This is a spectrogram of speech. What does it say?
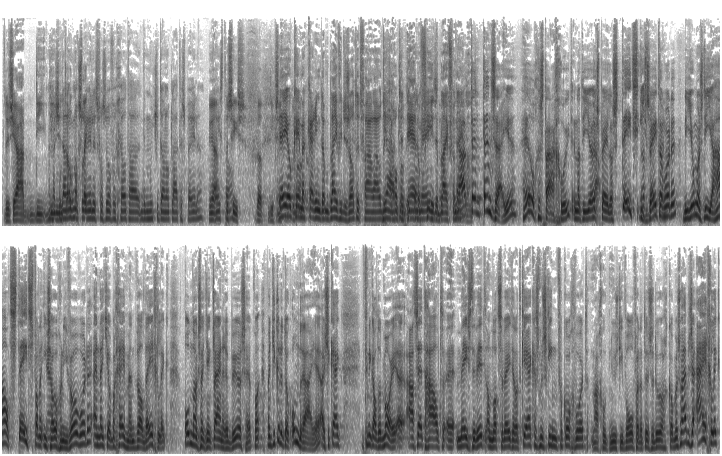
Dus ja, die, die als je dan ook ook nog plek- spelers van zoveel geld haalt, die moet je dan ook laten spelen. Ja, meestal. precies. Dat, die Nee, oké, maar Karim, dan blijf je dus altijd verhaal houden dat Ja, je altijd derde of vierde blijft van Ja, Nederland. ten, tenzij je heel gestaag groeit en dat die jeugdspelers steeds dat iets beter kunnen. worden. Die jongens die je haalt steeds van een iets Ja. hoger niveau worden. En dat je op een gegeven moment wel degelijk, ondanks dat je een kleinere beurs hebt. Want, want je kunt het ook omdraaien. Als je kijkt, vind ik altijd mooi. eh, Haalt eh Mees de Wit omdat ze weten dat Kerkers misschien verkocht wordt. Maar goed, nu is die Wolf er tussendoor gekomen. Zo hebben ze eigenlijk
